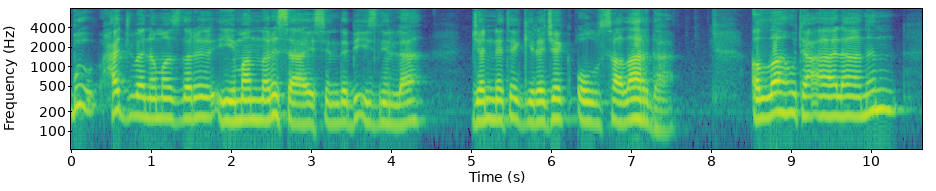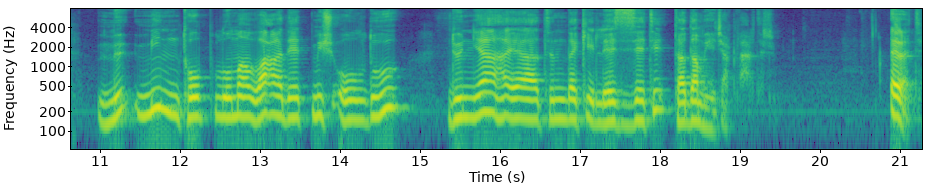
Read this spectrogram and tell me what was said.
bu hac ve namazları, imanları sayesinde bir iznillah cennete girecek olsalar da, Allahu Teala'nın mümin topluma vaat etmiş olduğu dünya hayatındaki lezzeti tadamayacaklardır. Evet,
